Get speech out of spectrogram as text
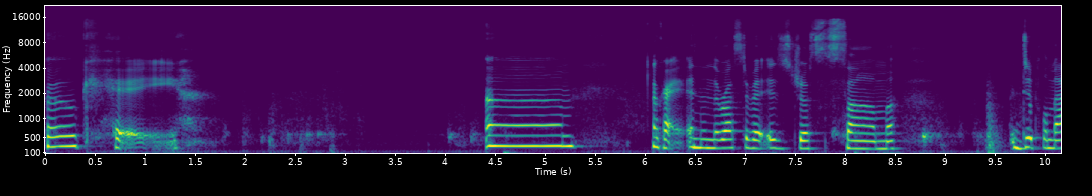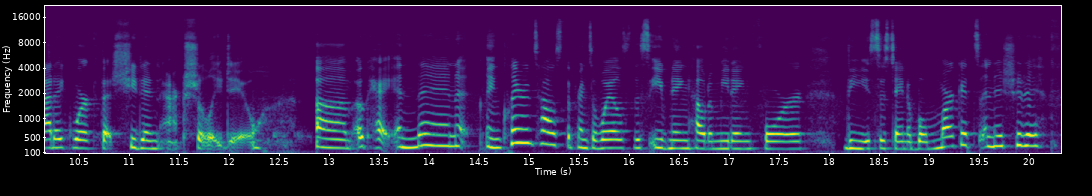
okay. Um, okay, and then the rest of it is just some diplomatic work that she didn't actually do. Um, okay, and then in Clarence House, the Prince of Wales this evening held a meeting for the Sustainable Markets Initiative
